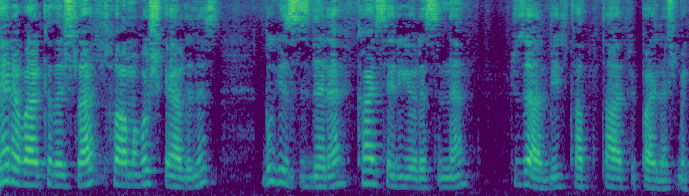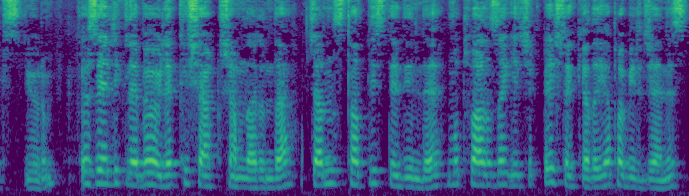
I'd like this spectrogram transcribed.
Merhaba arkadaşlar, mutfağıma hoş geldiniz. Bugün sizlere Kayseri yöresinden güzel bir tatlı tarifi paylaşmak istiyorum. Özellikle böyle kış akşamlarında canınız tatlı istediğinde mutfağınıza geçip 5 dakikada yapabileceğiniz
